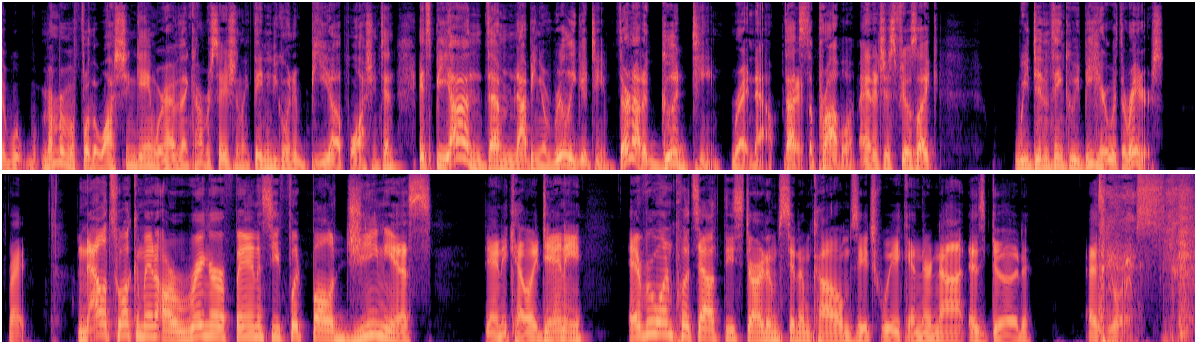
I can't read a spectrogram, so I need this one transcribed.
remember before the Washington game, we were having that conversation, like they need to go in and beat up Washington. It's beyond them not being a really good team. They're not a good team right now. That's Right. the problem. And it just feels like we didn't think we'd be here with the Raiders. Right. Now let's welcome in our ringer fantasy football genius, Danny Kelly. Danny, everyone puts out these stardom situm columns each week, and they're not as good as yours.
